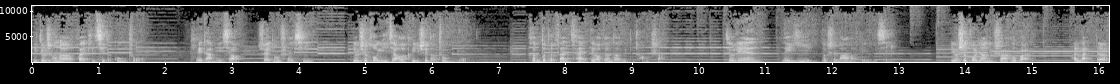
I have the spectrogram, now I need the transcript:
你就成了坏脾气的公主，没大没小，摔东摔西，有时候一觉可以睡到中午，恨不得饭菜都要端到你的床上，就连内衣都是妈妈给你洗，有时候让你刷个碗，还懒得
